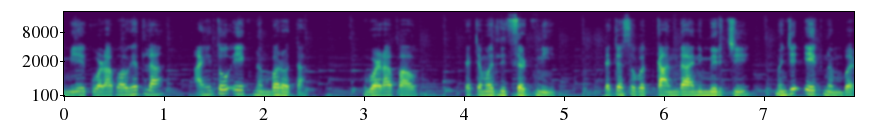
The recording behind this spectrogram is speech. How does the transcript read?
मी एक वडापाव घेतला आणि तो एक नंबर होता. वडापाव त्याच्यामधली चटणी त्याच्यासोबत कांदा आणि मिरची म्हणजे एक नंबर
